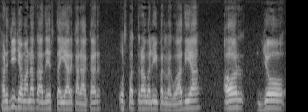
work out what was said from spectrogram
फर्जी जमानत आदेश तैयार कराकर उस पत्रावली पर लगवा दिया और जो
